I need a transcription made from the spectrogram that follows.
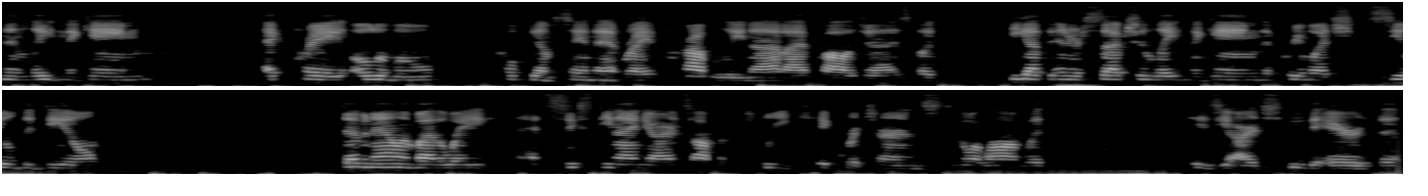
And then late in the game, Ekpre Olomu, hopefully I'm saying that right, probably not, I apologize, but he got the interception late in the game that pretty much sealed the deal. Devon Allen, by the way, had 69 yards off of three kick returns to go along with his yards through the air, the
